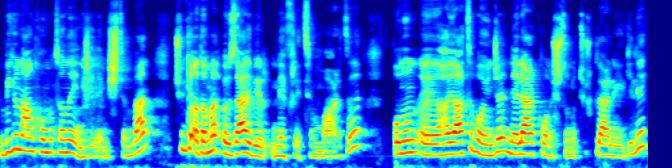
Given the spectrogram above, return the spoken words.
Bir Yunan komutanı incelemiştim ben. Çünkü adama özel bir nefretim vardı. Onun e, hayatı boyunca neler konuştuğunu Türklerle ilgili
